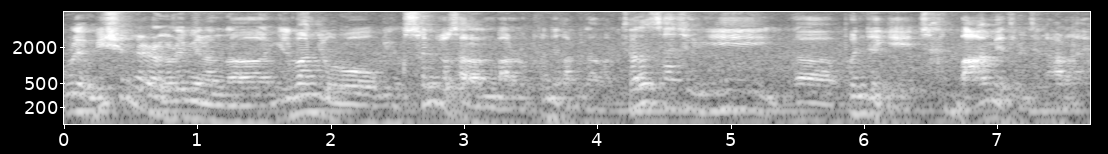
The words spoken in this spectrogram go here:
우리가 미셔널이라 그러면은 어, 일반적으로 우리가 선교사라는 말로 번역합니다만 저는 사실 이 어, 번역이 참 마음에 들지 않아요.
